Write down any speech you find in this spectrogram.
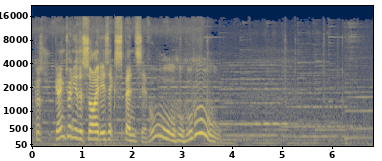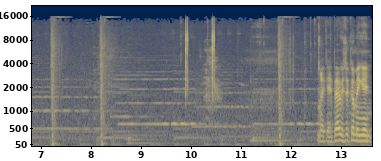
Because going to any other side is expensive. Ooh, hoo, hoo, hoo. Okay, berries are coming in.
